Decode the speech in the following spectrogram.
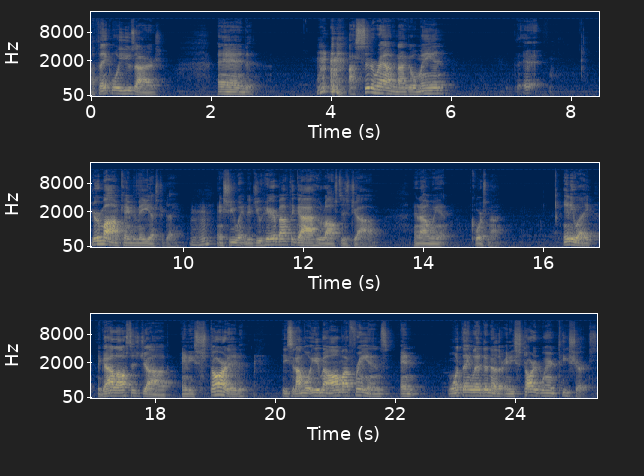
I think we'll use ours. And I sit around and I go, man, eh, your mom came to me yesterday. And she went, Did you hear about the guy who lost his job? And I went, Of course not. Anyway, the guy lost his job and he started, he said, I'm going to email all my friends. And one thing led to another. And he started wearing t shirts.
